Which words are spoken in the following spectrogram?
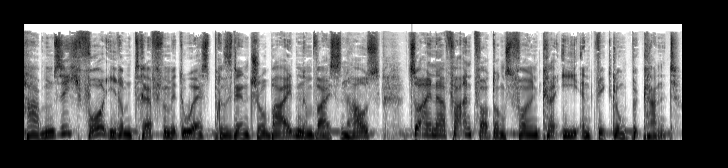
haben sich vor ihrem Treffen mit US-Präsident Joe Biden im Weißen Haus zu einer verantwortungsvollen KI-Entwicklung bekannt.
